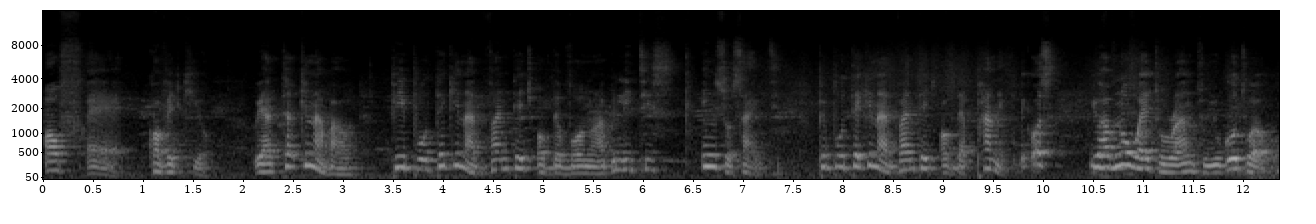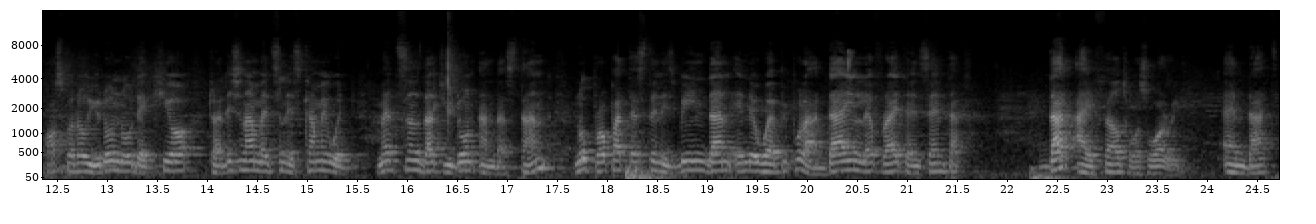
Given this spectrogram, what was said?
of uh, COVID cure. We are talking about people taking advantage of the vulnerabilities in society, people taking advantage of the panic because you have nowhere to run to. You go to a hospital, you don't know the cure. Traditional medicine is coming with medicines that you don't understand. No proper testing is being done anywhere. People are dying left, right, and center. That I felt was worrying. And that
